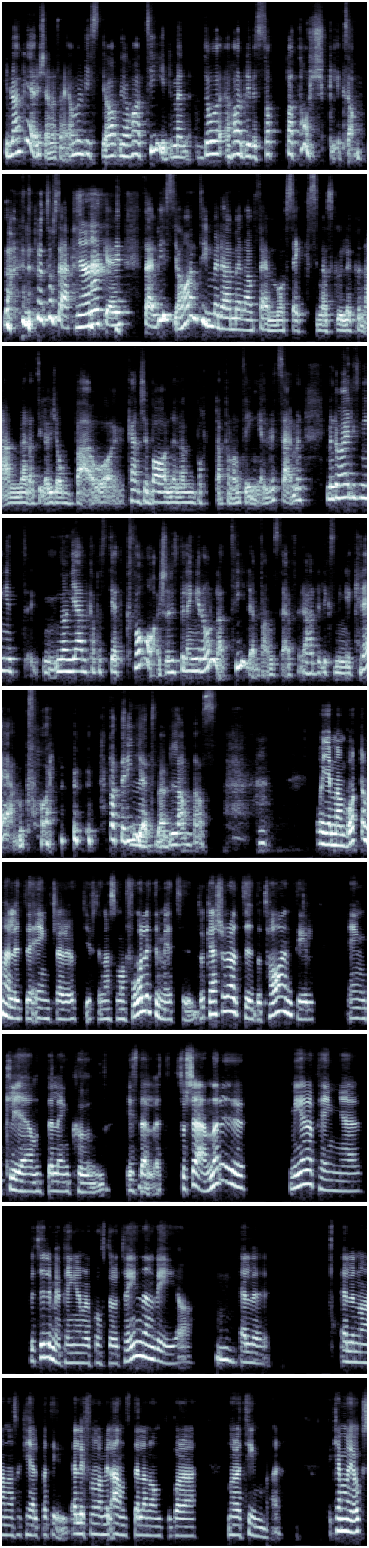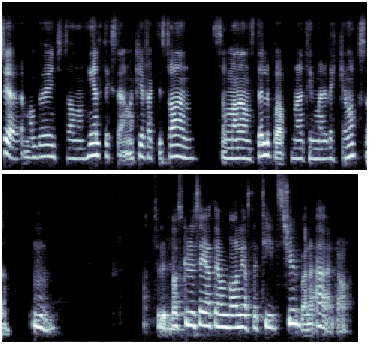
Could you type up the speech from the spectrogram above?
ibland kan jag känna så här, ja men visst, jag, jag har tid, men då har det blivit soppatorsk liksom. så här, yeah. okay, så här, visst, jag har en timme där mellan fem och sex som jag skulle kunna använda till att jobba och kanske barnen är borta på någonting. Eller så här. Men, men då har jag liksom inget, någon hjärnkapacitet kvar, så det spelar ingen roll att tiden fanns där, för jag hade liksom ingen kräm kvar. Batteriet mm. behövde laddas. Och ger man bort de här lite enklare uppgifterna så man får lite mer tid, då kanske du har tid att ta en till en klient eller en kund istället så tjänar du ju mera pengar, betydligt mer pengar än vad det kostar att ta in en VA mm. eller, eller någon annan som kan hjälpa till. Eller för man vill anställa någon på bara några timmar. Det kan man ju också göra. Man behöver inte ta någon helt extern. Man kan ju faktiskt ta en som man anställer på, på några timmar i veckan också. Mm. Absolut. Vad skulle du säga att de vanligaste tidstjuvarna är då?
